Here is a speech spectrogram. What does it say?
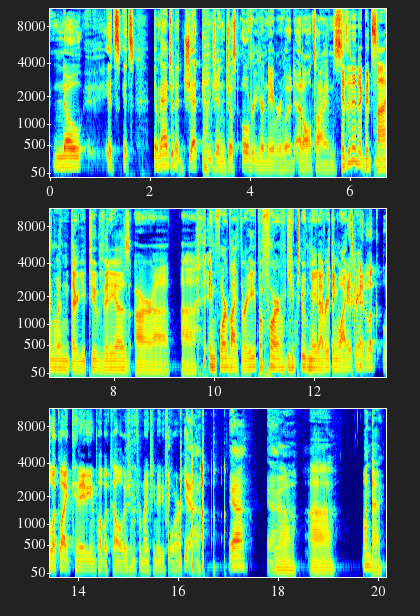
no, it's it's imagine a jet engine just over your neighborhood at all times. Isn't it a good sign when their YouTube videos are uh, uh, in four by three before YouTube made everything widescreen. It, it looked looked like Canadian public television from 1984. yeah, yeah, yeah. Yeah. Uh, one day,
